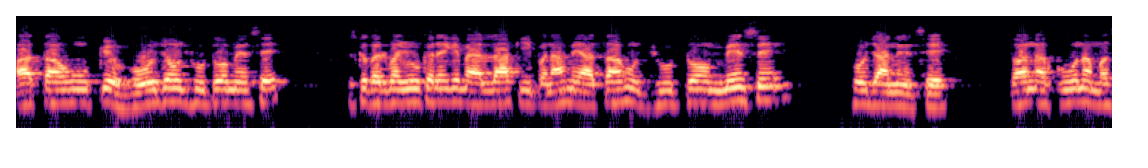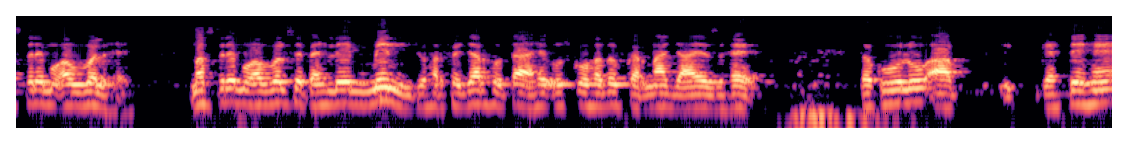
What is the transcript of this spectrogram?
آتا ہوں کہ ہو جاؤں جھوٹوں میں سے۔ اس کا ترجمہ یوں کریں کہ میں اللہ کی پناہ میں آتا ہوں جھوٹوں میں سے، ہو جانے سے۔ تو ان اکونا مصدر مؤول ہے۔ مصدر معول سے پہلے من جو حرف جر ہوتا ہے، اس کو حذف کرنا جائز ہے۔ تقولو، آپ کہتے ہیں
